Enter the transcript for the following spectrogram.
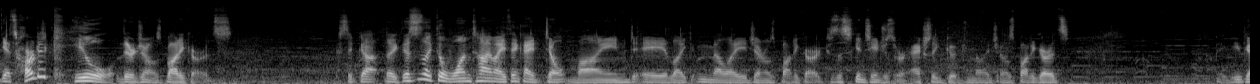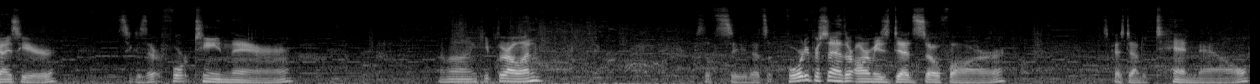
Yeah, it's hard to kill their general's bodyguards. Because they've got, like, this is like the one time I think I don't mind a, like, melee general's bodyguard. Because the skin changes are actually good for melee general's bodyguards. Okay, you guys here. Let's see, because they're at 14 there. Come on, keep throwing. So let's see, that's 40% of their army's dead so far. This guy's down to 10 now.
